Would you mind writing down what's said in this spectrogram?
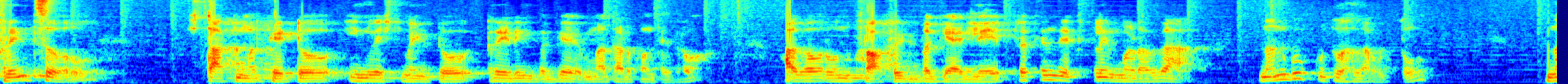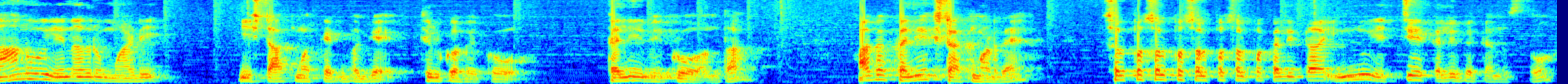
friends stock market investment trading ಬಗ್ಗೆ ಮಾತಾಡ್ಕೊತಿದ್ರು. ಆಗ ಅವರು ಒಂದು ಪ್ರಾಫಿಟ್ ಬಗ್ಗೆ ಆಗಲಿ, ಪ್ರತಿಯೊಂದು ಎಕ್ಸ್ಪ್ಲೈನ್ ಮಾಡುವಾಗ ನನಗೂ ಕುತೂಹಲ ಹುಟ್ಟು ನಾನು ಏನಾದರೂ ಮಾಡಿ ಈ ಸ್ಟಾಕ್ ಮಾರ್ಕೆಟ್ ಬಗ್ಗೆ ತಿಳ್ಕೋಬೇಕು, ಕಲಿಬೇಕು ಅಂತ. ಆಗ ಕಲಿಯೋಕ್ಕೆ ಸ್ಟಾರ್ಟ್ ಮಾಡಿದೆ. ಸ್ವಲ್ಪ ಸ್ವಲ್ಪ ಸ್ವಲ್ಪ ಸ್ವಲ್ಪ ಕಲಿತಾ, ಇನ್ನೂ ಹೆಚ್ಚಿಗೆ ಕಲಿಬೇಕನ್ನಿಸ್ತು.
